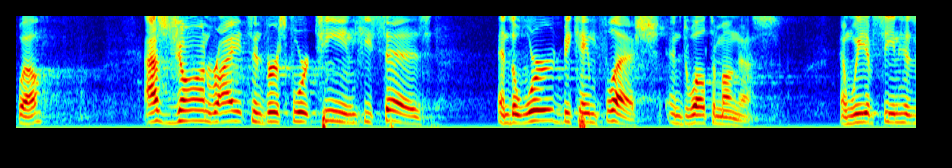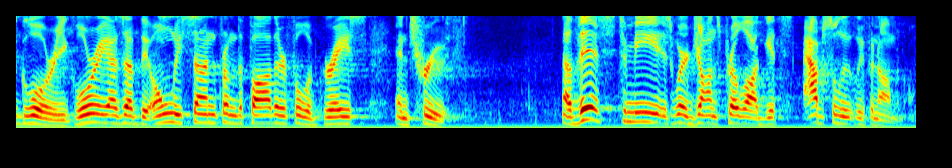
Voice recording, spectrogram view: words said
Well, as John writes in verse 14, he says, And the Word became flesh and dwelt among us. And we have seen his glory, glory as of the only Son from the Father, full of grace and truth. Now, this to me is where John's prologue gets absolutely phenomenal.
